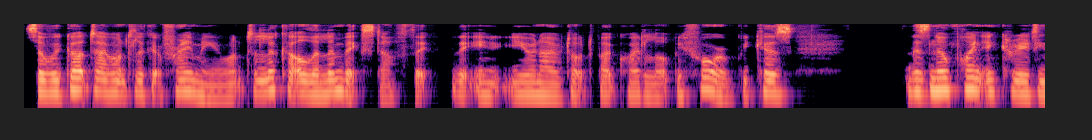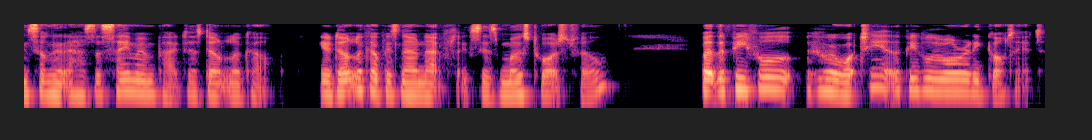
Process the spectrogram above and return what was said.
So we've got to, I want to look at framing. I want to look at all the limbic stuff that, that you, you and I have talked about quite a lot before, because there's no point in creating something that has the same impact as Don't Look Up. You know, Don't Look Up is now Netflix's most watched film, but the people who are watching it the people who already got it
